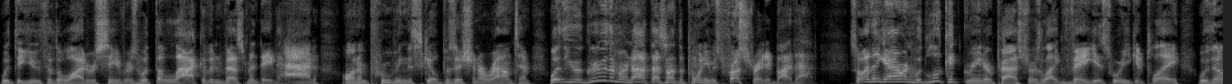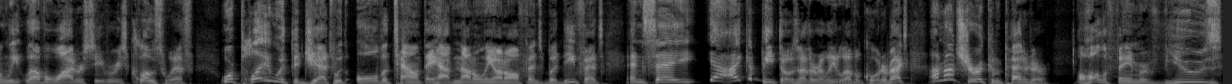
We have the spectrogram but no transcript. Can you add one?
with the youth of the wide receivers, with the lack of investment they've had on improving the skill position around him. Whether you agree with him or not, that's not the point. He was frustrated by that. So I think Aaron would look at greener pastures like Vegas, where he could play with an elite level wide receiver he's close with, or play with the Jets with all the talent they have, not only on offense but defense, and say, yeah, I could beat those other elite level quarterbacks. I'm not sure a competitor, a Hall of Famer, views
